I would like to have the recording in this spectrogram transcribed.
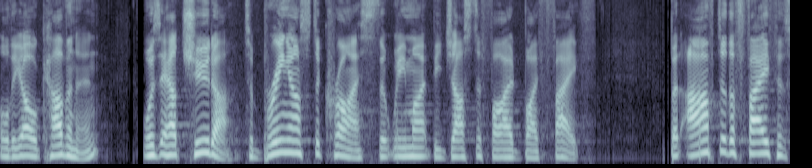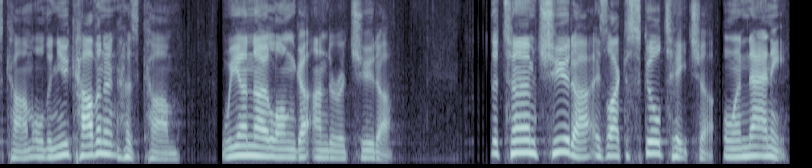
or the old covenant, was our tutor to bring us to Christ that we might be justified by faith. But after the faith has come, or the new covenant has come, we are no longer under a tutor. The term tutor is like a school teacher or a nanny.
